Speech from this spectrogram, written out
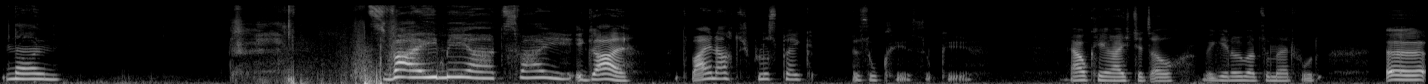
Nein. Zwei mehr, zwei. Egal. 82 plus Pack ist okay, ist okay. Ja, okay, reicht jetzt auch. Wir gehen rüber zu Mad Food. Äh,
